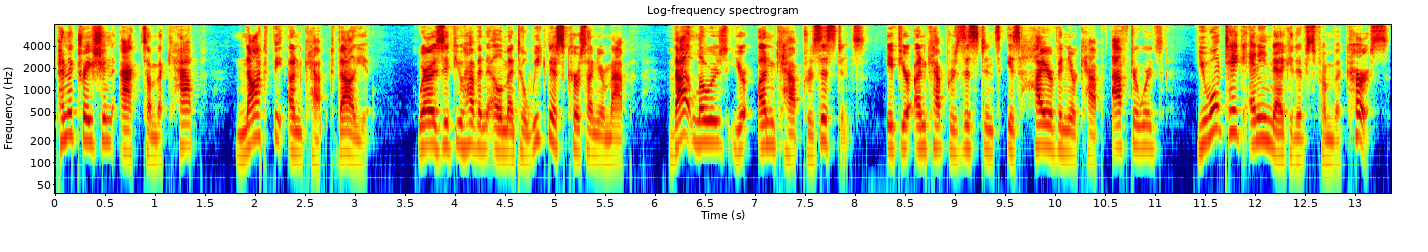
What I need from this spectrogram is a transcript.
penetration acts on the cap, not the uncapped value. Whereas if you have an elemental weakness curse on your map, that lowers your uncapped resistance. If your uncapped resistance is higher than your cap afterwards, you won't take any negatives from the curse.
